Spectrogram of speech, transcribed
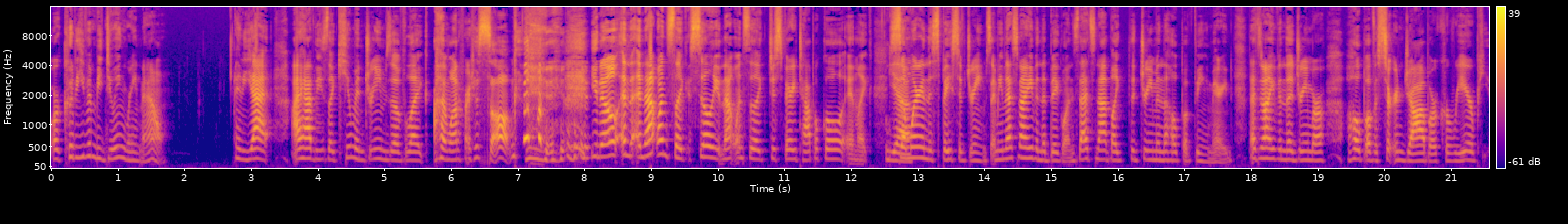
or could even be doing right now and yet i have these like human dreams of like i want to write a song. You know? And and that one's like silly and that one's like just very topical and like yeah. somewhere in the space of dreams. I mean that's not even the big ones. That's not like the dream and the hope of being married. That's not even the dream or hope of a certain job or career p-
